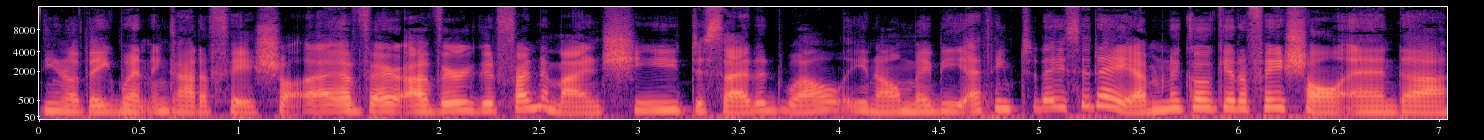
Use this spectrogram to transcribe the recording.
you know, they went and got a facial. A very, a very good friend of mine, she decided, well, you know, maybe I think today's the day. I'm going to go get a facial. And uh,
